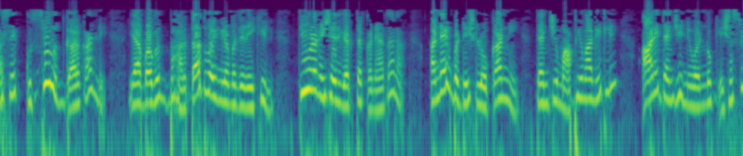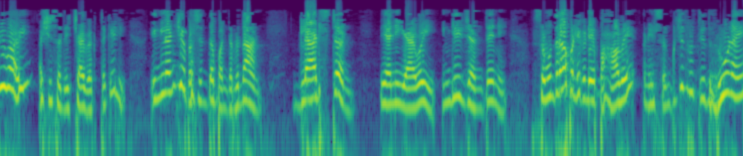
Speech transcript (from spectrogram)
असे कुत्सित उद्गार काढले. याबाबत भारतात व इंग्लंडमध्ये देखील तीव्र निषेध व्यक्त करण्यात आला. अनेक ब्रिटिश लोकांनी त्यांची माफी मागितली आणि त्यांची निवडणूक यशस्वी व्हावी अशी सदिच्छा व्यक्त केली. इंग्लंडचे प्रसिद्ध पंतप्रधान ग्लॅडस्टन यांनी यावेळी इंग्लिश जनतेने समुद्रापलीकडे पहावे आणि संकुचित वृत्ती धरू नये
